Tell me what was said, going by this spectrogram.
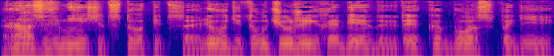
раз в месяц топится, люди-то у чужих обедают, эка, господи!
